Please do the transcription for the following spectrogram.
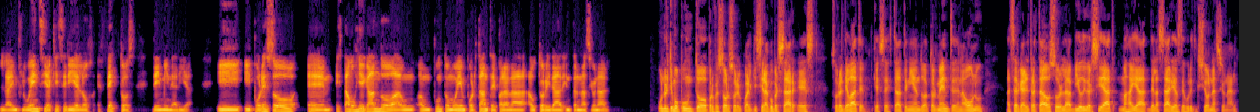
la influencia, qué serían los efectos de minería. Y, y por eso eh, estamos llegando a un, a un, punto muy importante para la autoridad internacional. Un último punto, profesor, sobre el cual quisiera conversar es sobre el debate que se está teniendo actualmente en la ONU acerca del Tratado sobre la Biodiversidad más allá de las áreas de jurisdicción nacional.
